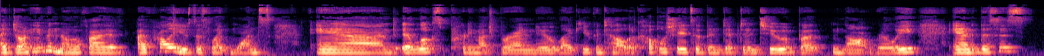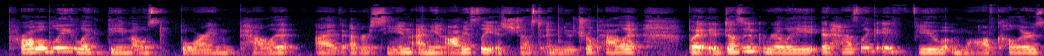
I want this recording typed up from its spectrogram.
I don't even know if I've, I've probably used this like once and it looks pretty much brand new. Like you can tell a couple shades have been dipped into, but not really. And this is probably like the most boring palette I've ever seen. I mean, obviously it's just a neutral palette, but it doesn't really, it has like a few mauve colors,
